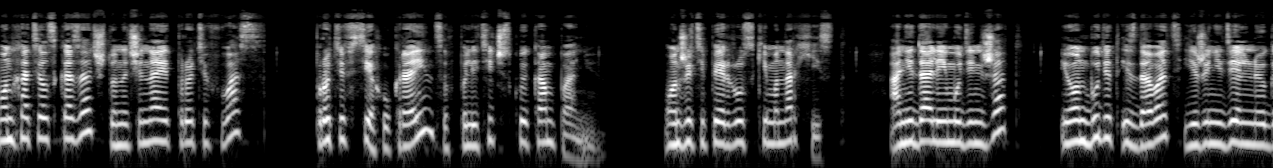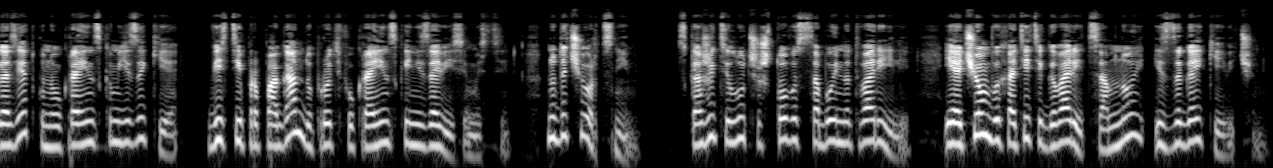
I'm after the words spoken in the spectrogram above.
Он хотел сказать, что начинает против вас, против всех украинцев, политическую кампанию. Он же теперь русский монархист. Они дали ему деньжат, и он будет издавать еженедельную газетку на украинском языке, вести пропаганду против украинской независимости. Ну да черт с ним. Скажите лучше, что вы с собой натворили, и о чем вы хотите говорить со мной и с Загайкевичем.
